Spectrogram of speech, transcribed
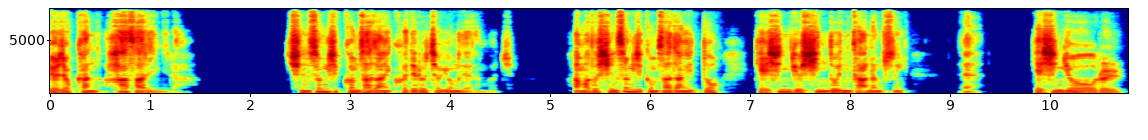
뾰족한 하살이니라 신성식 검사장이 그대로 적용되는 거죠. 아마도 신성식 검사장이 또 개신교 신도인 가능성이 예, 개신교를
